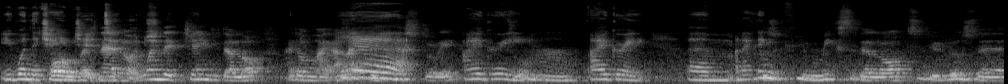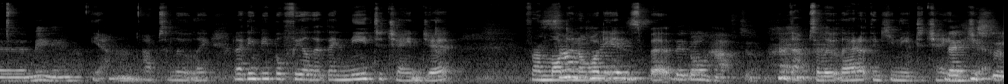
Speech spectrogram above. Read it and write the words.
When they change Always, it never. too much. When they change it a lot, I don't like. I like the history. I agree. Mm. I agree. Um, and I think, if you mix it a lot, you lose the meaning. yeah, Mm. absolutely. And I think people feel that they need to change it for a modern Some audience, but they don't have to. absolutely, I don't think you need to change the it. history.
